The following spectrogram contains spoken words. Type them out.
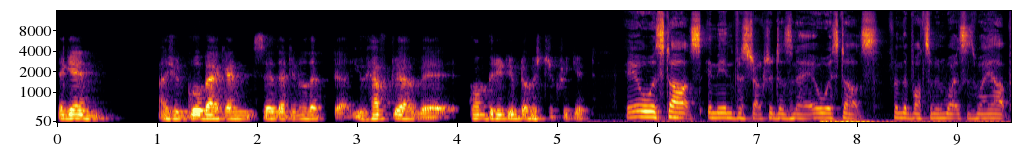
again, I should go back and say that, you know, that uh, you have to have a competitive domestic cricket. It always starts in the infrastructure, doesn't it? It always starts from the bottom and works its way up.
